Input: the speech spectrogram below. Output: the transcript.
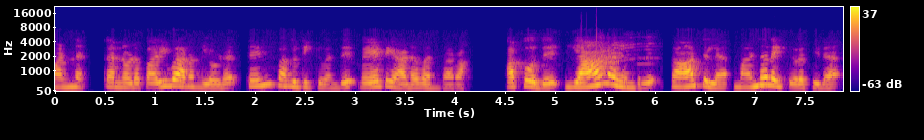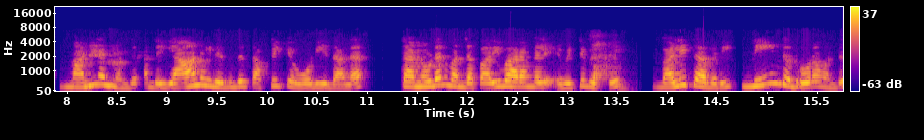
மன்னன் தன்னோட பரிவாரங்களோட தென் பகுதிக்கு வந்து வேட்டையாட வந்தாராம். அப்போது யானை ஒன்று காட்டுல மன்னனை துரத்திட மன்னன் வந்து அந்த யானையிலிருந்து தப்பிக்க ஓடியதால தன்னுடன் வந்த பரிவாரங்களை விட்டுவிட்டு வழி தவறி நீண்ட தூரம் வந்து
